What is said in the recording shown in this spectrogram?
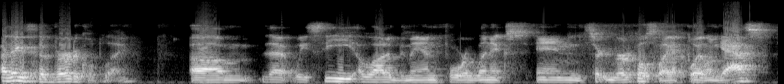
I think it's a vertical play. Um, that we see a lot of demand for Linux in certain verticals like oil and gas,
